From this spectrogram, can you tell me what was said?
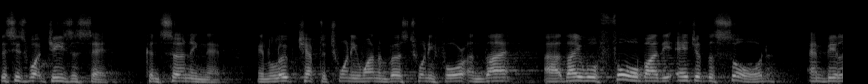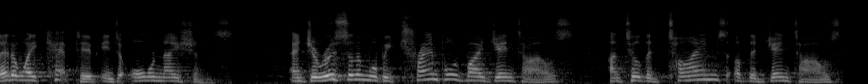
This is what Jesus said concerning that in Luke chapter 21 and verse 24. And they, uh, they will fall by the edge of the sword and be led away captive into all nations. And Jerusalem will be trampled by Gentiles until the times of the Gentiles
